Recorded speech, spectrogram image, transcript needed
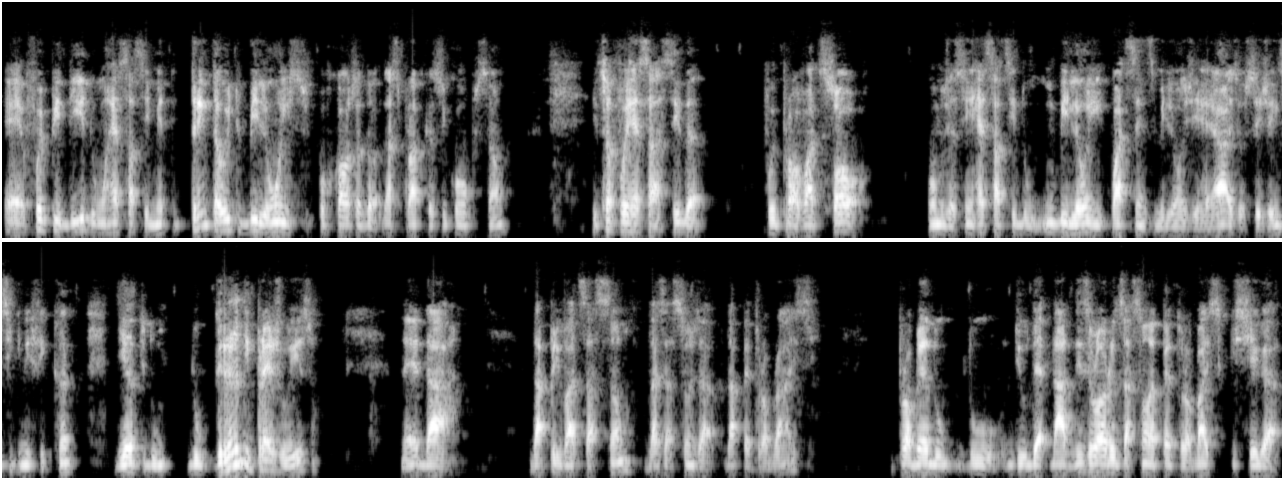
é, foi pedido um ressarcimento de 38 bilhões por causa do, das práticas de corrupção. E só foi ressarcida, foi provado só, vamos dizer assim, ressarcido 1 bilhão e 400 milhões de reais, ou seja, insignificante diante do, do grande prejuízo né, da, da privatização das ações da, da Petrobras, o problema do, do, da desvalorização da Petrobras, que chega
